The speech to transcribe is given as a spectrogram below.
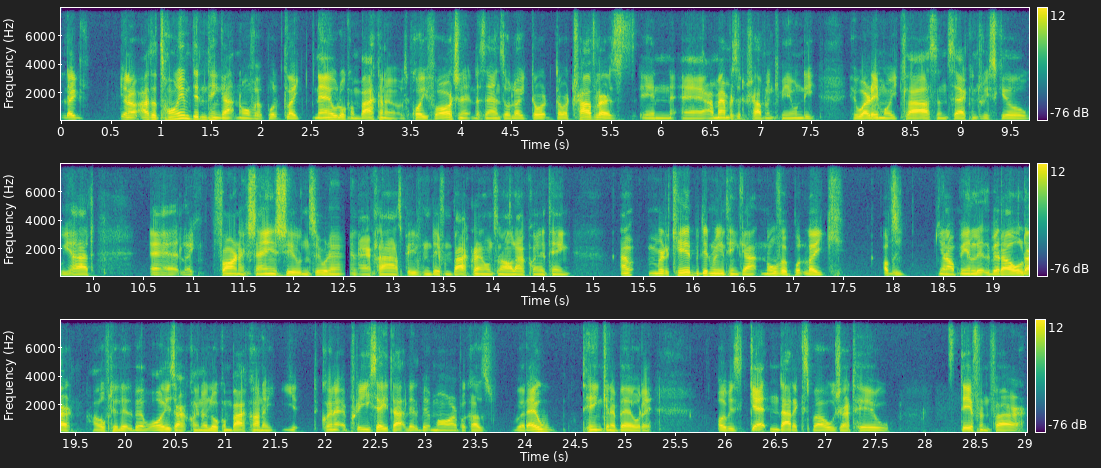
like you know at the time didn't think that of it, but like now looking back on it, I was quite fortunate in the sense of like there were, there were travellers in uh, our members of the travelling community who were in my class in secondary school. We had uh, like foreign exchange students who were in our class, people from different backgrounds and all that kind of thing. And when we were a kid, we didn't really think that of it, but like obviously, you know, being a little bit older, hopefully a little bit wiser, kind of looking back on it, you kind of appreciate that a little bit more because without thinking about it, I was getting that exposure to it's different for,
